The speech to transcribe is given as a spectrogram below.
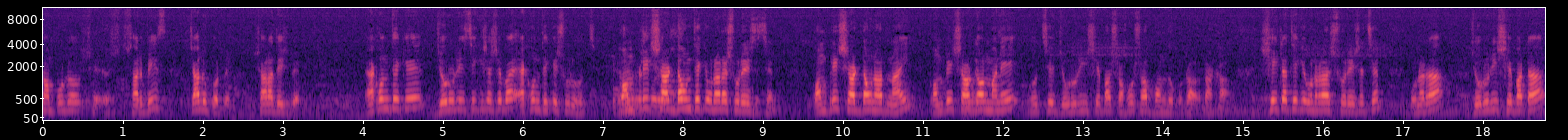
সম্পূর্ণ সার্ভিস চালু করবেন সারা দেশব্যাপী। এখন থেকে জরুরি চিকিৎসা সেবা এখন থেকে শুরু হচ্ছে। কমপ্লিট শাটডাউন থেকে ওনারা সরে এসেছেন। কমপ্লিট শাটডাউন আর নাই। কমপ্লিট শাটডাউন মানে হচ্ছে জরুরি সেবা সহ সব বন্ধ করা- রাখা। সেইটা থেকে ওনারা সরে এসেছেন। ওনারা জরুরি সেবাটা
